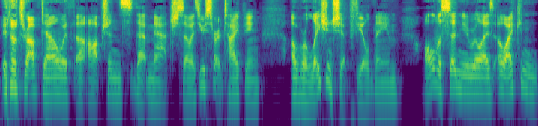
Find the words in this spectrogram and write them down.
it'll drop down with uh, options that match. So as you start typing a relationship field name, all of a sudden you realize, oh, I can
